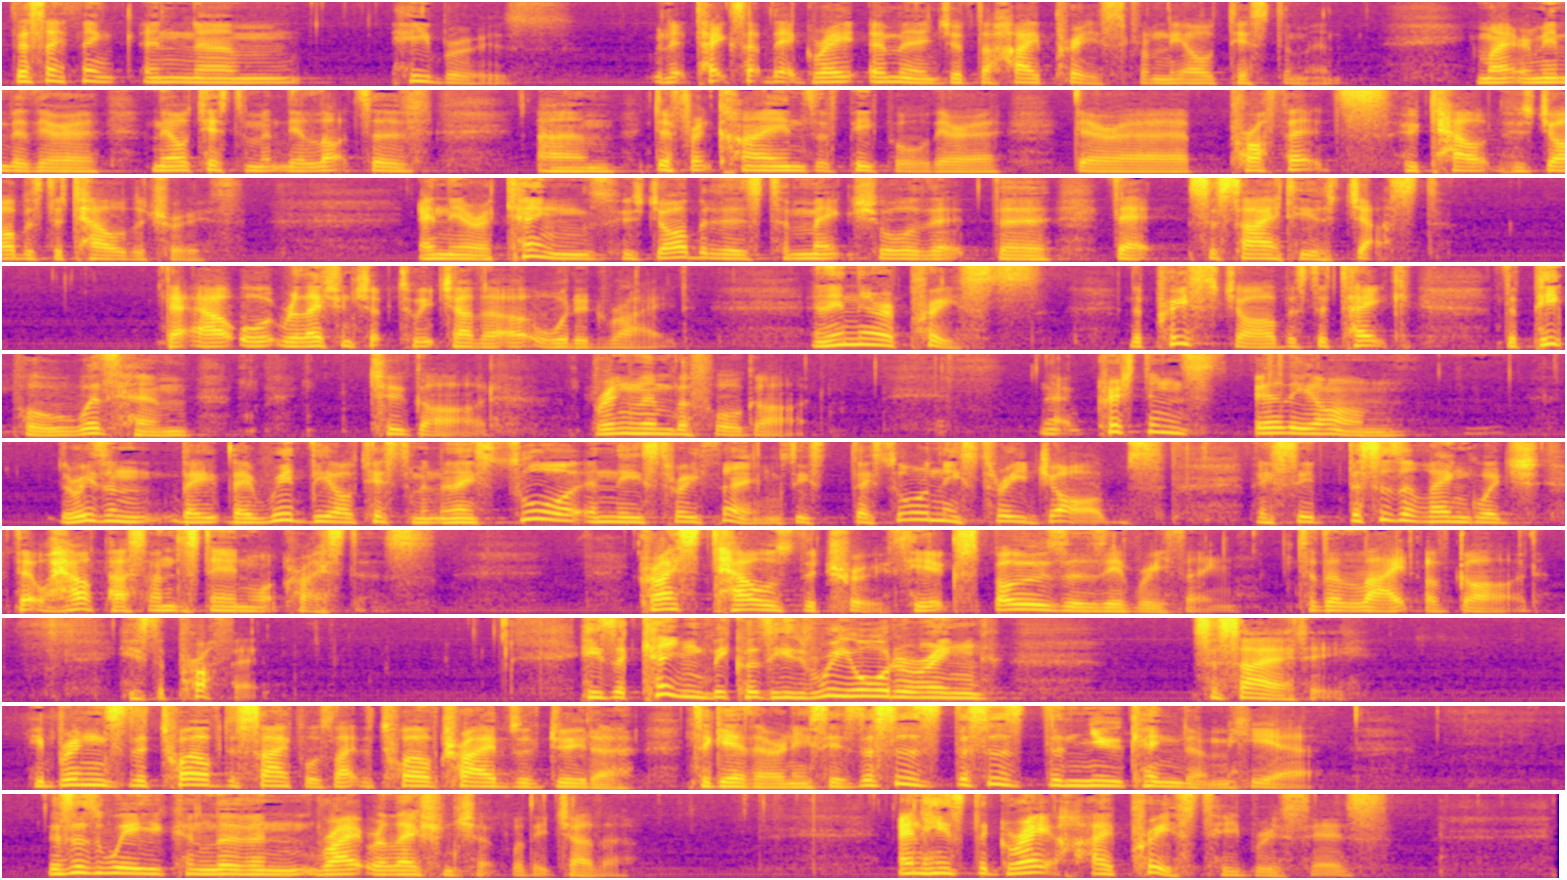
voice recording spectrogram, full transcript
This, I think, in um, Hebrews, when it takes up that great image of the high priest from the Old Testament. You might remember there are, in the Old Testament, there are lots of um, different kinds of people. There are, there are prophets who tell, whose job is to tell the truth. And there are kings whose job it is to make sure that, the, that society is just, that our relationship to each other are ordered right. And then there are priests the priest's job is to take the people with him to God, bring them before God. Now, Christians early on, the reason they, they read the Old Testament and they saw in these three things, these, they saw in these three jobs, they said, this is a language that will help us understand what Christ is. Christ tells the truth, he exposes everything to the light of God. He's the prophet. He's a king because he's reordering society. He brings the 12 disciples, like the 12 tribes of Judah, together and he says, This is, this is the new kingdom here. This is where you can live in right relationship with each other. And he's the great high priest, Hebrews says,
